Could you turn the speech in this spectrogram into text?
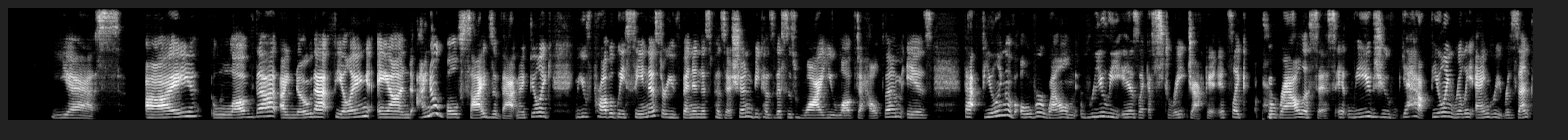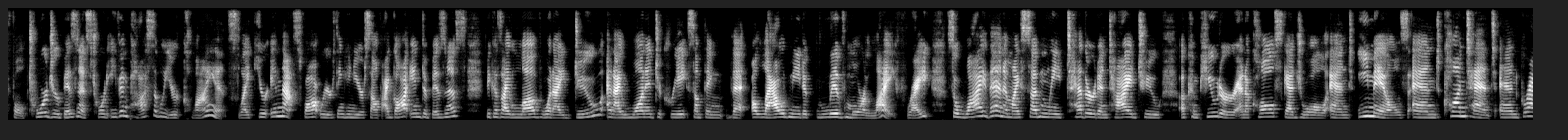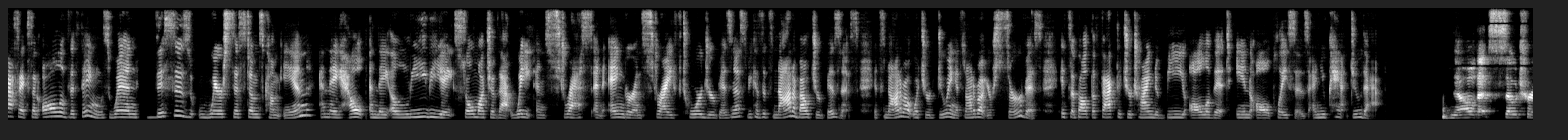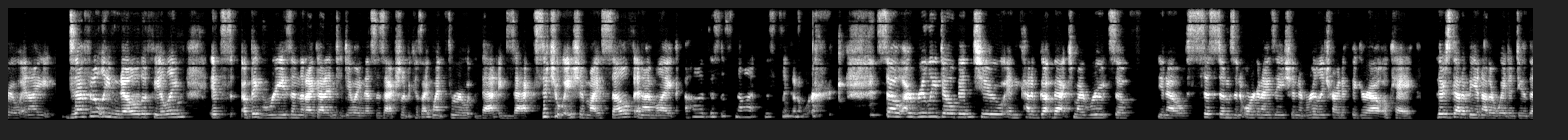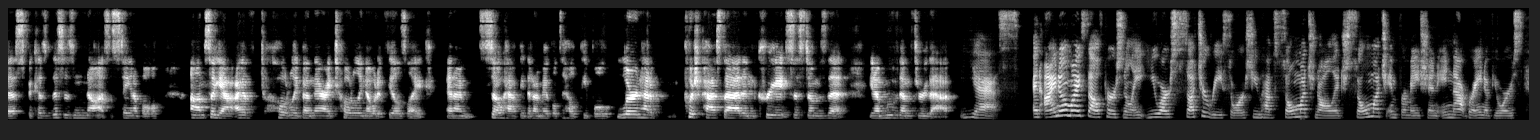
Yes. I love that. I know that feeling and I know both sides of that. And I feel like you've probably seen this or you've been in this position because this is why you love to help them is that feeling of overwhelm really is like a straitjacket. It's like hmm. paralysis. It leaves you, yeah, feeling really angry, resentful toward your business, toward even possibly your clients. Like you're in that spot where you're thinking to yourself, I got into business because I love what I do and I wanted to create something that allowed me to live more life, right? So why then am I suddenly tethered and tied to a computer and a call schedule and emails and and content and graphics and all of the things when this is where systems come in and they help and they alleviate so much of that weight and stress and anger and strife toward your business because it's not about your business. It's not about what you're doing. It's not about your service. It's about the fact that you're trying to be all of it in all places and you can't do that. No, that's so true. And I definitely know the feeling. It's a big reason that I got into doing this is actually because I went through that exact situation myself. And I'm like, uh, this is not, this isn't going to work. so I really dove into and kind of got back to my roots of, you know, systems and organization and really trying to figure out, okay, there's got to be another way to do this because this is not sustainable. Um, so yeah, I have totally been there. I totally know what it feels like, and I'm so happy that I'm able to help people learn how to push past that and create systems that you know move them through that. Yes. And I know myself personally, you are such a resource. You have so much knowledge, so much information in that brain of yours.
